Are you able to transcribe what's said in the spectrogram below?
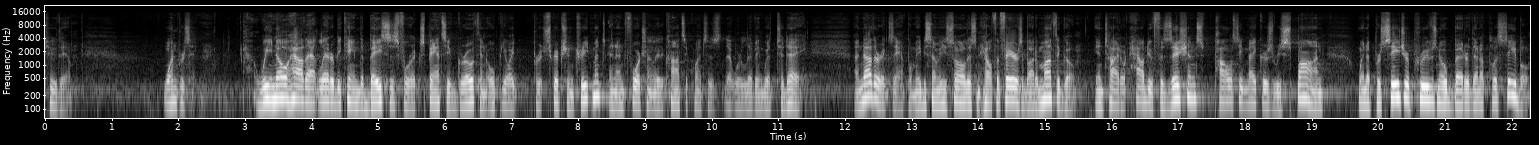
to them. 1%. We know how that letter became the basis for expansive growth in opioid prescription treatment and unfortunately the consequences that we're living with today. Another example, maybe some of you saw this in Health Affairs about a month ago, entitled How Do Physicians, Policymakers Respond When a Procedure Proves No Better Than a Placebo?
